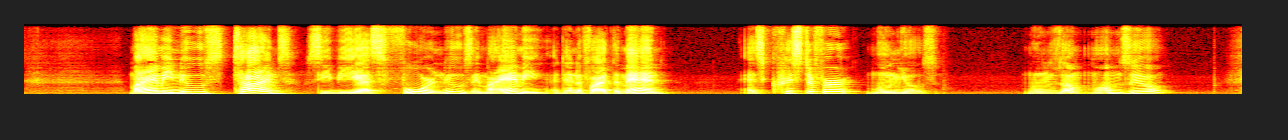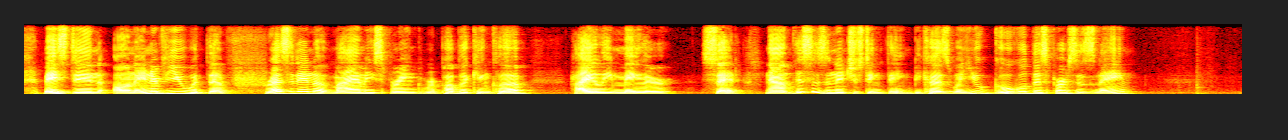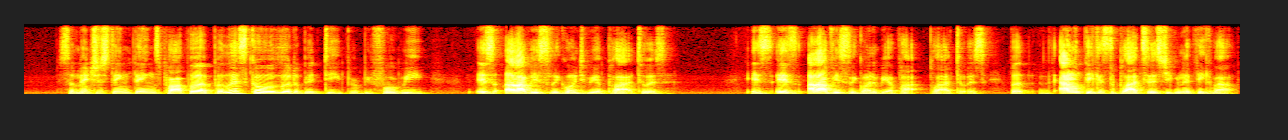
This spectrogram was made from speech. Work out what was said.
Miami News Times, CBS 4 News in Miami, identified the man as Christopher Munoz. Monzio? Based in on an interview with the president of Miami Spring Republican Club, Hailey Mailer said. Now, this is an interesting thing because when you Google this person's name, some interesting things pop up. But let's go a little bit deeper before we. It's obviously going to be a plot twist. It's, it's obviously going to be a plot, plot twist. But I don't think it's the plot twist you're going to think about.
